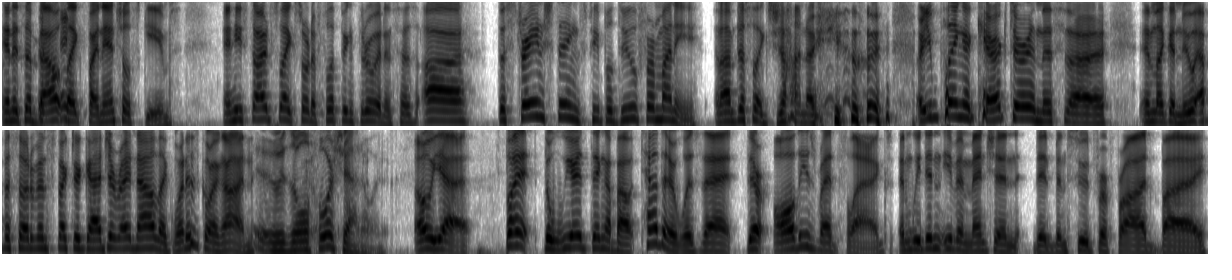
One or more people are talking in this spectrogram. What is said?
and it's about like financial schemes. And he starts like sort of flipping through it and says, "Uh, the strange things people do for money." And I'm just like, "John, are you are you playing a character in this uh in like a new episode of Inspector Gadget right now? Like what is going on?" It was all foreshadowing. Oh yeah. But the weird thing about Tether was that there are all these red flags, and we didn't even mention they'd been sued for fraud by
